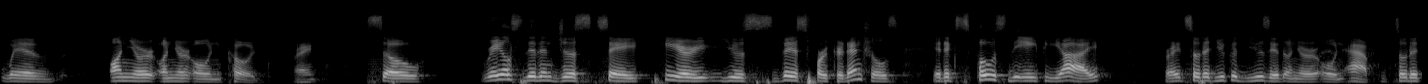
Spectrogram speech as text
with on your on your own code, right? So Rails didn't just say, here, use this for credentials. It exposed the API, right, so that you could use it on your own app. So that,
